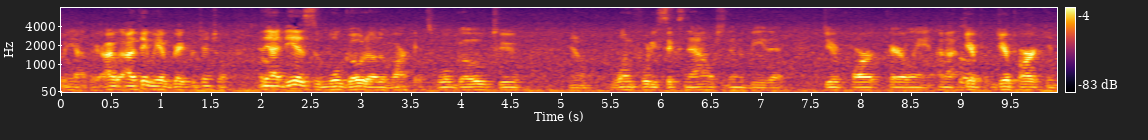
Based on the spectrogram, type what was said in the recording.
we have here. I, I think we have great potential, and the idea is that we'll go to other markets. We'll go to, you know, 146 now, which is going to be that Deer Park, Pearland, uh, not Deer, Deer Park and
